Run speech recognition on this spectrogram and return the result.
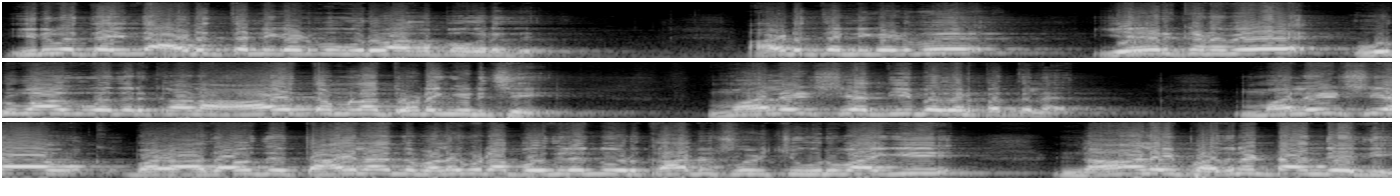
இருபத்தைந்து அடுத்த நிகழ்வு உருவாக போகிறது. அடுத்த நிகழ்வு ஏற்கனவே உருவாகுவதற்கான ஆயத்தம்லாம் தொடங்கிடுச்சு. மலேசியா தீபகற்பத்தில். மலேசியா வ- அதாவது தாய்லாந்து வளைகுடா பகுதியிலேருந்து ஒரு காற்று சுழற்சி உருவாகி நாளை பதினெட்டாம் தேதி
